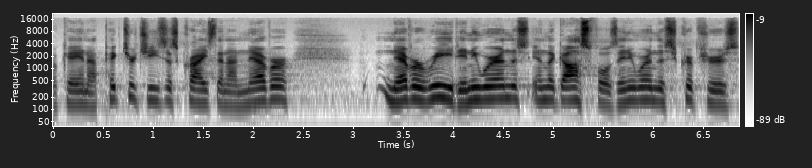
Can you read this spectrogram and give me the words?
okay? And I picture Jesus Christ, and I never, never read anywhere in, this, in the Gospels, anywhere in the Scriptures,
